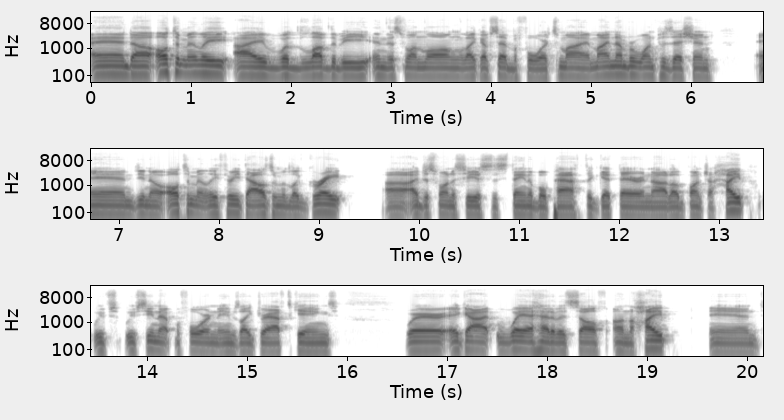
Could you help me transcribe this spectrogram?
And uh, ultimately, I would love to be in this one long. Like I've said before, it's my my number one position, and you know, ultimately, three thousand would look great. Uh, I just want to see a sustainable path to get there, and not a bunch of hype. We've we've seen that before in names like DraftKings, where it got way ahead of itself on the hype and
